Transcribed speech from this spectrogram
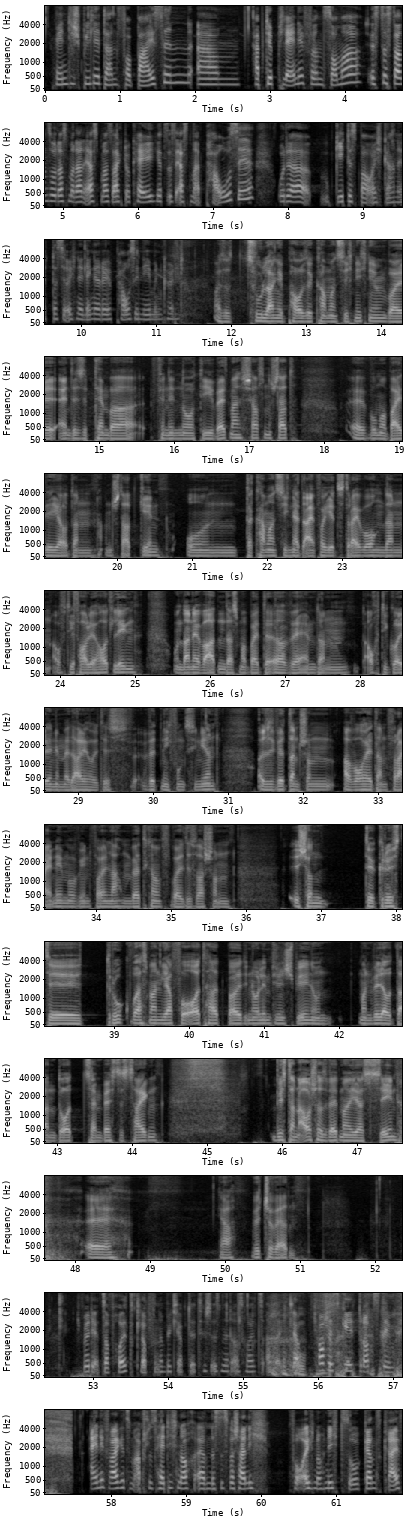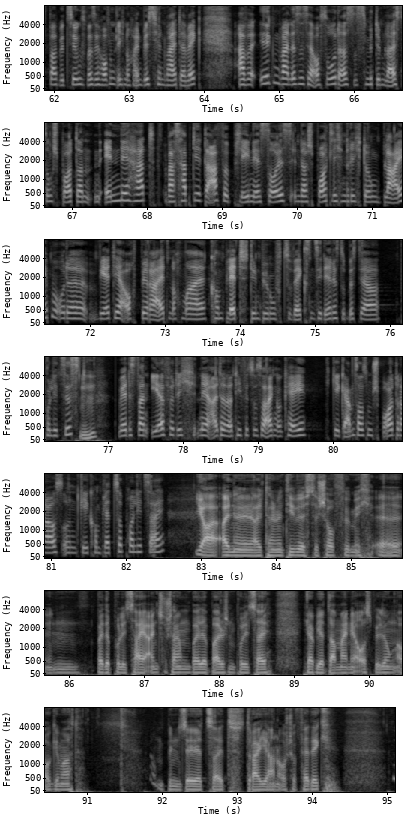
Wenn die Spiele dann vorbei sind, ähm, habt ihr Pläne für den Sommer? Ist es dann so, dass man dann erstmal sagt, okay, jetzt ist erstmal Pause oder geht es bei euch gar nicht, dass ihr euch eine längere Pause nehmen könnt? Also zu lange Pause kann man sich nicht nehmen, weil Ende September finden noch die Weltmeisterschaften statt, äh, wo wir beide ja dann an den Start gehen und da kann man sich nicht einfach jetzt drei Wochen dann auf die faule Haut legen und dann erwarten, dass man bei der WM dann auch die goldene Medaille holt. Das wird nicht funktionieren. Also ich würde dann schon eine Woche dann frei nehmen auf jeden Fall nach dem Wettkampf, weil das war schon, ist schon der größte Druck, was man ja vor Ort hat bei den Olympischen Spielen und man will auch dann dort sein Bestes zeigen. Wie es dann ausschaut, wird man ja sehen. Äh, ja, wird schon werden. Ich würde jetzt auf Holz klopfen, aber ich glaube, der Tisch ist nicht aus Holz. Aber ich glaube, ich hoffe, es gilt trotzdem. Eine Frage zum Abschluss hätte ich noch. Ähm, das ist wahrscheinlich für euch noch nicht so ganz greifbar, beziehungsweise hoffentlich noch ein bisschen weiter weg. Aber irgendwann ist es ja auch so, dass es mit dem Leistungssport dann ein Ende hat. Was habt ihr da für Pläne? Soll es in der sportlichen Richtung bleiben oder wärt ihr auch bereit, nochmal komplett den Beruf zu wechseln? Sideris, du bist ja Polizist. Mhm. Wäre das dann eher für dich eine Alternative zu sagen, okay, ich gehe ganz aus dem Sport raus und gehe komplett zur Polizei? Ja, eine Alternative ist es schon für mich, äh, in, bei der Polizei einzusteigen, bei der bayerischen Polizei. Ich habe ja da meine Ausbildung auch gemacht und bin jetzt seit drei Jahren auch schon fertig.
